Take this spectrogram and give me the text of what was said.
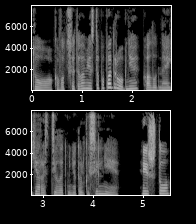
Так, а вот с этого места поподробнее. Холодная ярость делает меня только сильнее. И что?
